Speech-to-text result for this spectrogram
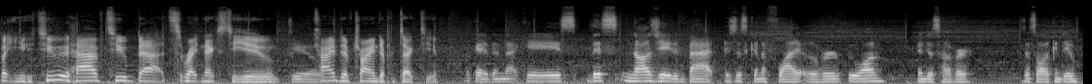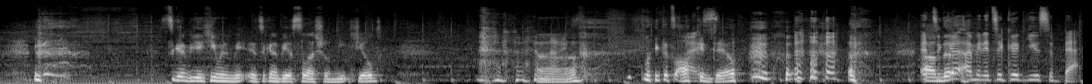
but you two have two bats right next to you, do. kind of trying to protect you. Okay, then in that case, this nauseated bat is just gonna fly over Buon and just hover. That's all it can do. it's gonna be a human. Meat, it's gonna be a celestial meat shield. Uh, like that's all it can do. it's a Um, the- good. I mean, it's a good use of bat.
